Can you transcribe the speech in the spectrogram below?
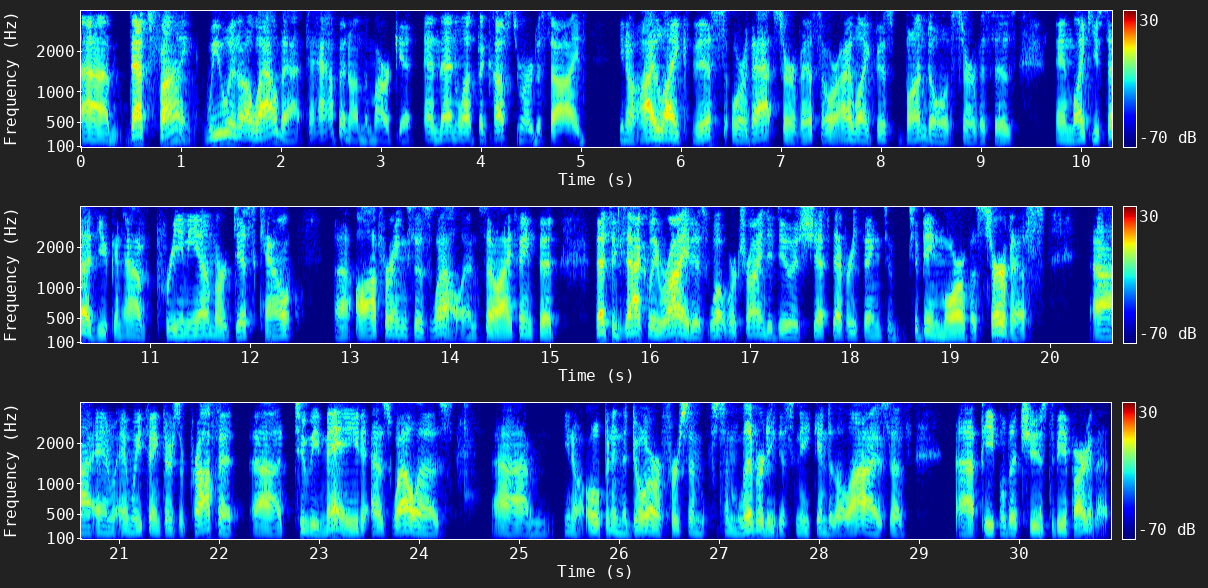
um, that's fine. We would allow that to happen on the market and then let the customer decide you know i like this or that service or i like this bundle of services. And like you said you can have premium or discount uh, offerings as well. And so i think that that's exactly right is what we're trying to do is shift everything to, to being more of a service uh, and, and we think there's a profit uh, to be made as well as um, you know opening the door for some some liberty to sneak into the lives of uh, people that choose to be a part of it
